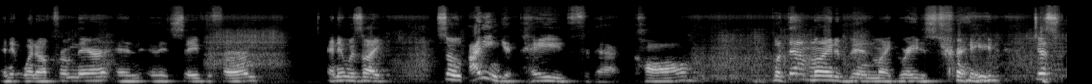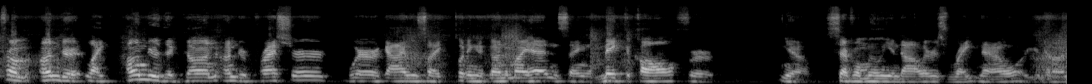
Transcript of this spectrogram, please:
And it went up from there and, and it saved the firm. And it was like, So I didn't get paid for that call, but that might have been my greatest trade just from under, like under the gun, under pressure, where a guy was like putting a gun to my head and saying, make the call for, you know, several million dollars right now or you're done.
